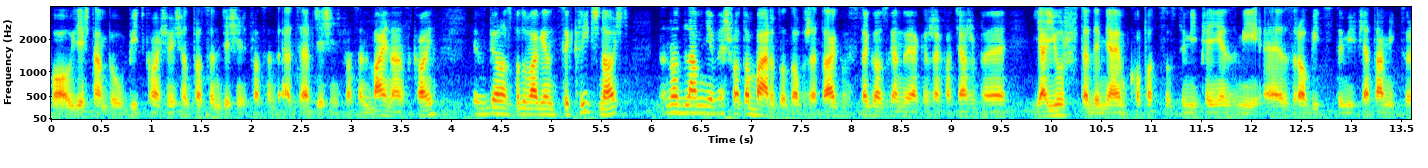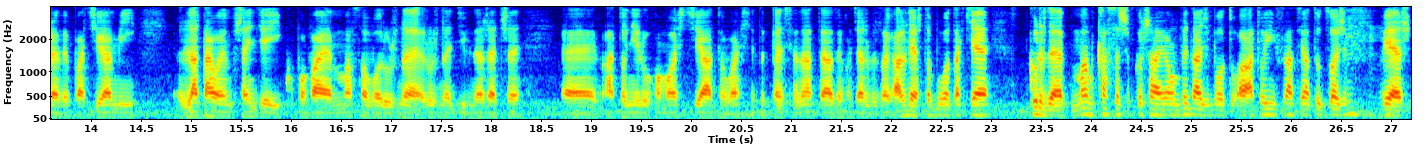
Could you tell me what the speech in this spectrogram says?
bo gdzieś tam był bitcoin 80%, 10% Ether, 10% Binance Coin. Więc biorąc pod uwagę cykliczność, no dla mnie wyszło to bardzo dobrze, tak? Z tego względu, jak, że chociażby ja już wtedy miałem kłopot, co z tymi pieniędzmi e, zrobić, z tymi fiatami, które wypłaciłem i latałem wszędzie i kupowałem masowo różne, różne dziwne rzeczy, e, a to nieruchomości, a to właśnie te pensjonaty, a to chociażby, ale wiesz, to było takie, kurde, mam kasę, szybko trzeba ją wydać, bo tu, a tu inflacja, a tu coś, mhm. wiesz,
